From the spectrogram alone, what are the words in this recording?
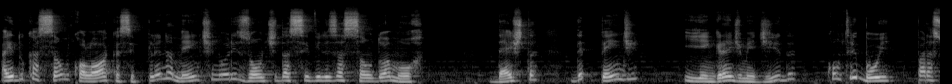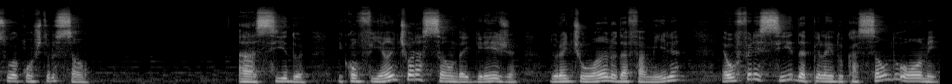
a educação coloca-se plenamente no horizonte da civilização do amor. Desta depende e, em grande medida, contribui para sua construção. A assídua e confiante oração da Igreja durante o ano da família é oferecida pela educação do homem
